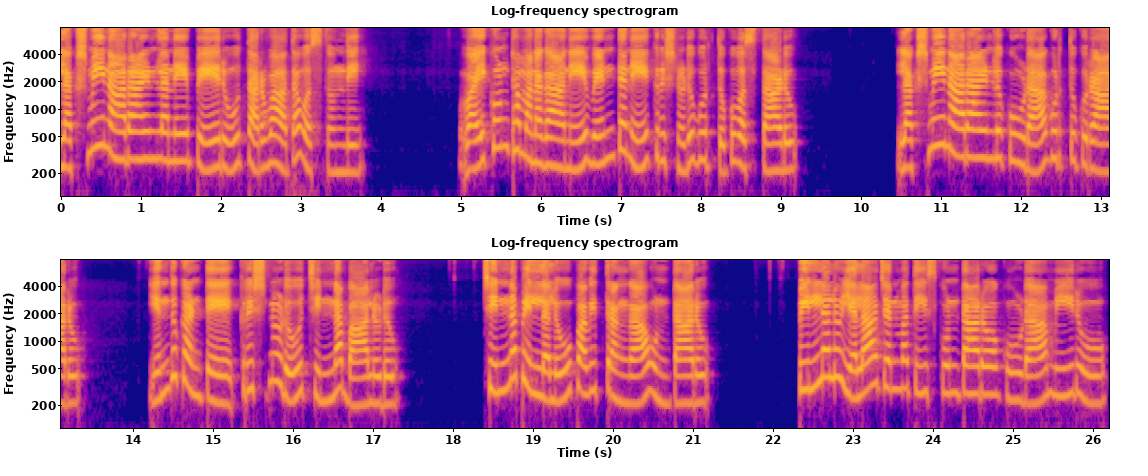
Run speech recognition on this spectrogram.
లక్ష్మీనారాయణలనే పేరు తర్వాత వస్తుంది. వైకుంఠమనగానే వెంటనే కృష్ణుడు గుర్తుకు వస్తాడు. లక్ష్మీనారాయణులు కూడా గుర్తుకు రారు. ఎందుకంటే కృష్ణుడు చిన్న బాలుడు. చిన్న పిల్లలు పవిత్రంగా ఉంటారు. పిల్లలు ఎలా జన్మ తీసుకుంటారో కూడా మీరు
